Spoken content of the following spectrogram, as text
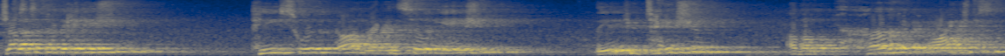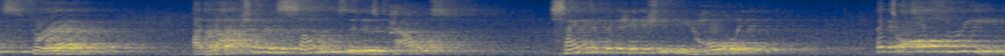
justification, peace with God, reconciliation, the imputation of a perfect righteousness forever, adoption as sons in his palace, sanctification, be holy. It's all free.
